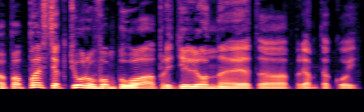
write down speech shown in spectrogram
А попасть актеру в амплуа определенно это прям такой...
